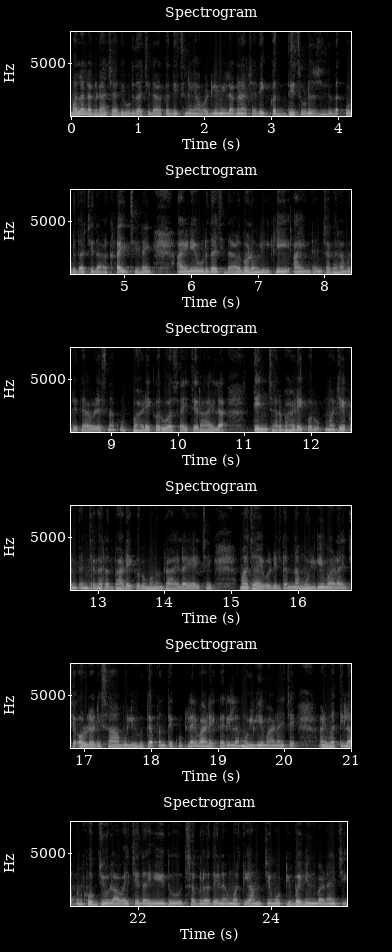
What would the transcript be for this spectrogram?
मला लग्नाच्या आधी उडदाची डाळ कधीच नाही आवडली. मी लग्नाच्या आधी कधीच उडदाची उडदाची डाळ खायची नाही. आईने उडदाची डाळ बनवली की आईन त्यांच्या घरामध्ये त्यावेळेस ना खूप भाडेकरू असायचे राहायला. तीन चार भाडेकरू म्हणजे पण त्यांच्या घरात भाडेकरू म्हणून राहायला यायचे. माझे आईवडील त्यांना मुलगी मानायचे. ऑलरेडी सहा मुली होत्या पण ते कुठल्याही भाडेकरीला मुलगी मानायचे. आणि मग तिला पण खूप जीव लावायचे. दही दूध सगळं देणं. मग ती आमची मोठी बहीण बनायची.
